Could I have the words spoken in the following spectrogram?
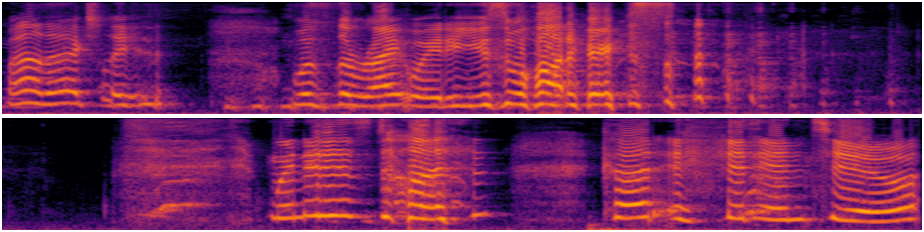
wow, that actually was the right way to use waters. when it is done, cut it into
